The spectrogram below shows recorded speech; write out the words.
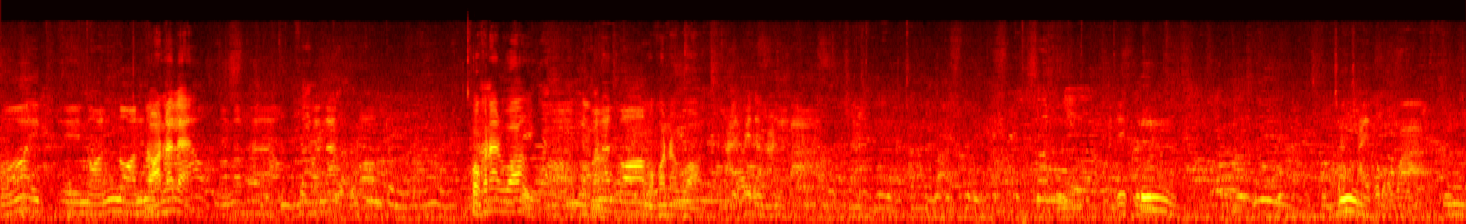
อ๋อไอ้ไอ้หนอนหนอนหนอนนั่นแหละหนอนมะพร้าวโคคนัทบอมโคคนัทวอลโคคนัทบอมโคคนัทวอลขายเป็นอาหารป่านะ Xuân nhiều. อันนี้คุณตุ้นคุณชาติชัยเขาบอกว่าโค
